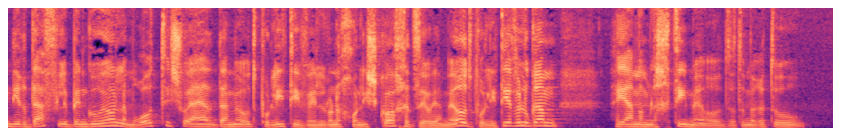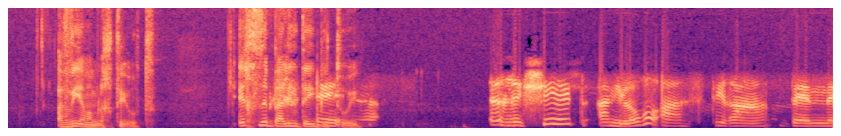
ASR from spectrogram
נרדף לבן גוריון, למרות שהוא היה אדם מאוד פוליטי, ולא נכון לשכוח את זה, הוא היה מאוד פוליטי, אבל הוא גם היה ממלכתי מאוד, זאת אומרת, הוא אבי הממלכתיות. איך זה בא לידי ביטוי? ראשית, אני לא רואה סתירה בין אה,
